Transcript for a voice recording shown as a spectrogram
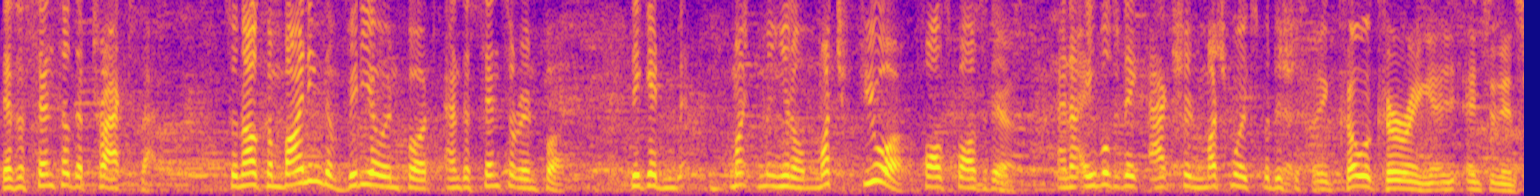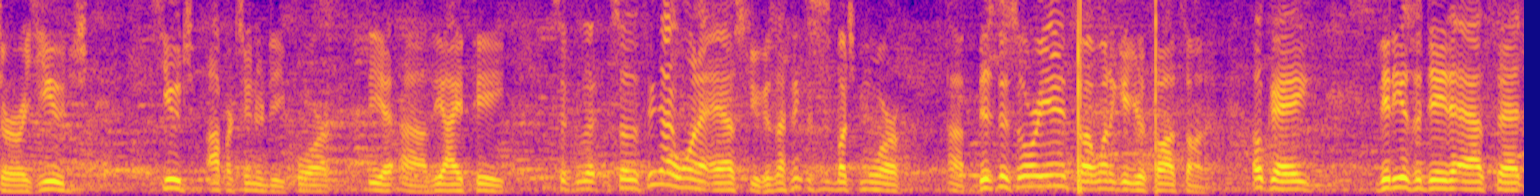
there's a sensor that tracks that. So now combining the video input and the sensor input they get you know, much fewer false positives yeah. and are able to take action much more expeditiously. I mean, co-occurring incidents are a huge, huge opportunity for the, uh, the IP. So the, so the thing I want to ask you, because I think this is much more uh, business oriented, so I want to get your thoughts on it. Okay, video is a data asset.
